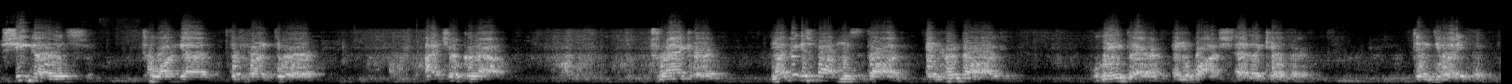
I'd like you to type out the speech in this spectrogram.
she goes to walk out the front door. I choke her out, drag her. My biggest problem was the dog, and her dog laid there and watched as I killed her. Didn't do anything.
